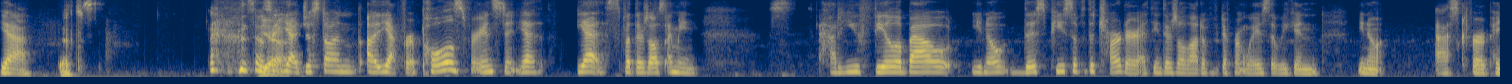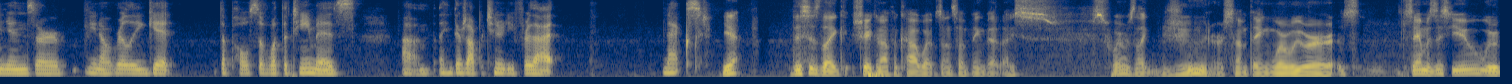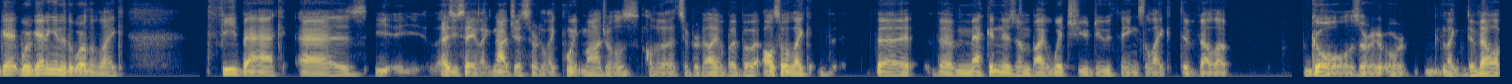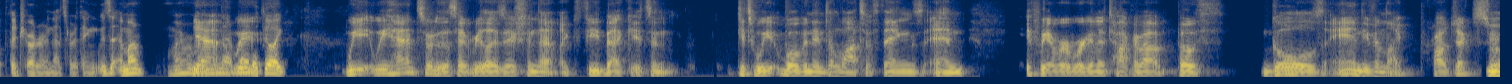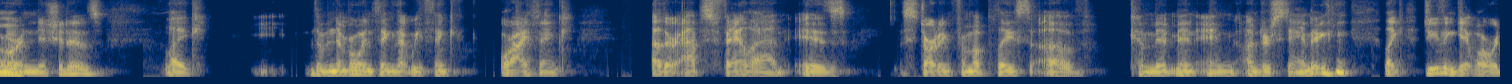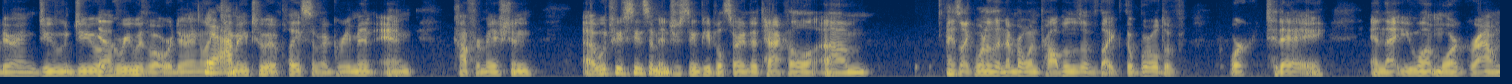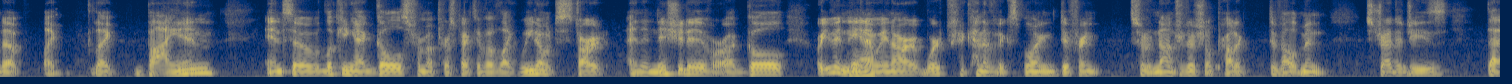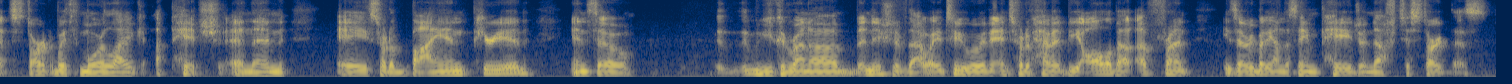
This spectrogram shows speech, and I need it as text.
yeah that's, so, so Yeah. yeah just on uh, yeah for polls for instance yeah yes but there's also i mean s- how do you feel about you know this piece of the charter i think there's a lot of different ways that we can you know ask for opinions or you know really get the pulse of what the team is um, i think there's opportunity for that next yeah this is like shaking off the cobwebs on something that I s- swear was like June or something, where we were. Sam, was this you? We were get we are getting into the world of like feedback as as you say, like not just sort of like point modules, although that's super valuable, but but also like the the mechanism by which you do things like develop goals or or like develop the charter and that sort of thing. Is am I am I remembering yeah, that we, right? I feel like we we had sort of this realization that like feedback isn't gets woven into lots of things and if we ever were going to talk about both goals and even like projects mm. or, or mm-hmm. initiatives like the number one thing that we think or i think other apps fail at is starting from a place of commitment and understanding like do you even get what we're doing do do you yeah. agree with what we're doing like yeah. coming to a place of agreement and confirmation uh, which we've seen some interesting people starting to tackle um as like one of the number one problems of like the world of work today and that you want more ground up like like buy-in. And so looking at goals from a perspective of like we don't start an initiative or a goal or even yeah. you know in our we're kind of exploring different sort of non-traditional product development strategies that start with more like a pitch and then a sort of buy-in period. And so uh, you could run a initiative that way too and, and sort of have it be all about upfront is everybody on the same page enough to start this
